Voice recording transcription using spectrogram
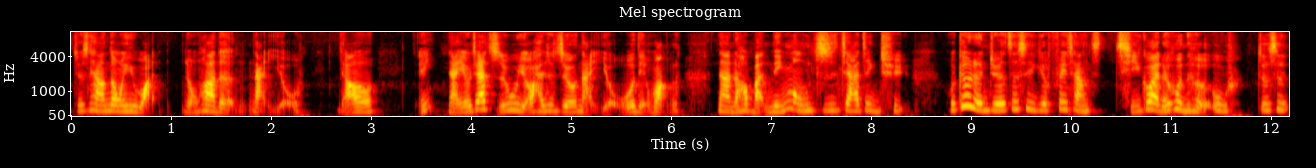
就是它要弄一碗融化的奶油，然后诶，奶油加植物油还是只有奶油，我有点忘了。那然后把柠檬汁加进去，我个人觉得这是一个非常奇怪的混合物，就是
